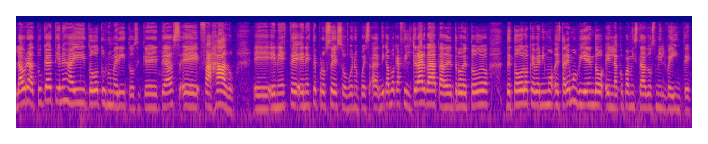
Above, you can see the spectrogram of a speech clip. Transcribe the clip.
Laura, tú que tienes ahí todos tus numeritos y que te has eh, fajado eh, en este en este proceso, bueno, pues ah, digamos que a filtrar data dentro de todo de todo lo que venimos estaremos viendo en la Copa Amistad 2020.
